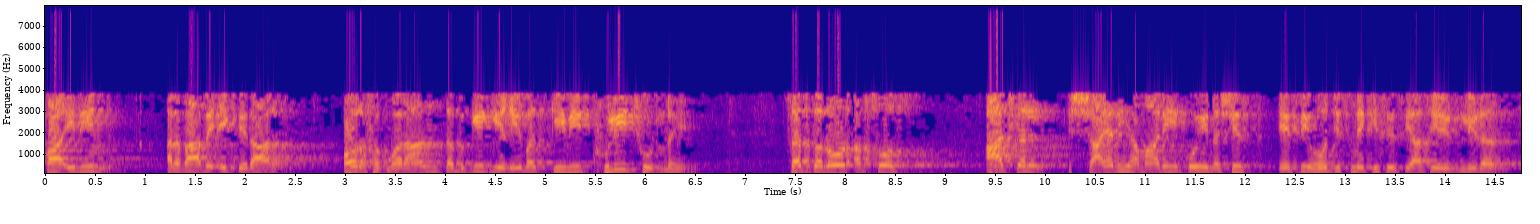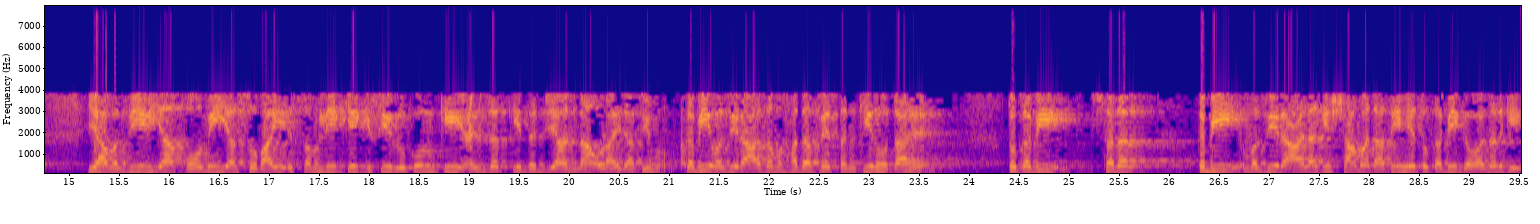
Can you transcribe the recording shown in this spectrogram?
قائدین، ارباب اقتدار اور حکمران طبقے کی غیبت کی بھی کھلی چھوٹ نہیں۔ صد کروڑ افسوس، آج کل شاید ہی ہماری کوئی نشست ایسی ہو جس میں کسی سیاسی لیڈر یا وزیر یا قومی یا صوبائی اسمبلی کے کسی رکن کی عزت کی دھجیاں نہ اڑائی جاتی ہوں۔ کبھی وزیر اعظم ہدف تنقید ہوتا ہے تو کبھی صدر، کبھی وزیر اعلی کی شامت آتی ہے تو کبھی گورنر کی۔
